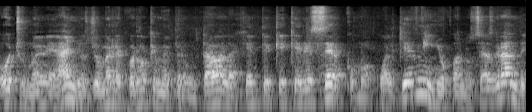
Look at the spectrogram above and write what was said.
8 o 9 años. Yo me recuerdo que me preguntaba a la gente qué quieres ser como cualquier niño cuando seas grande.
